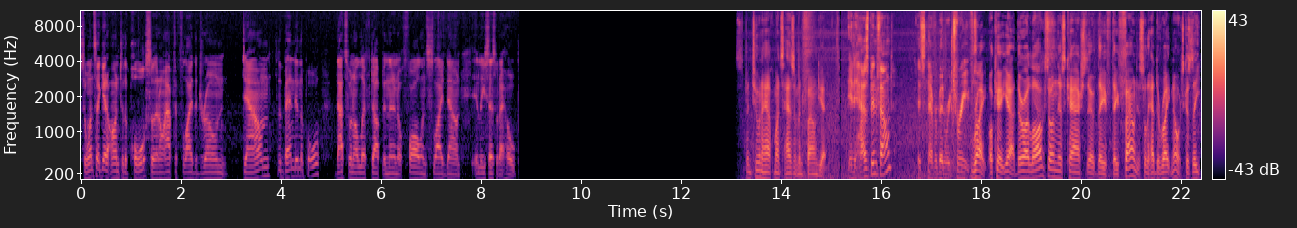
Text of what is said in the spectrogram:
So once I get it onto the pole, so I don't have to fly the drone down the bend in the pole, that's when I'll lift up and then it'll fall and slide down. At least that's what I hope. It's been two and a half months, it hasn't been found yet. It has been found. It's never been retrieved. Right. Okay. Yeah. There are logs on this cache that they they found it, so they had to write notes because they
